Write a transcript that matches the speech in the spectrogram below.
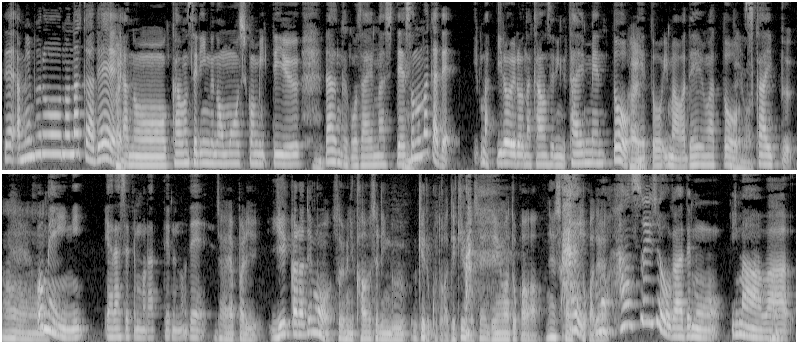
で、アメブロの中で、はい。あの、カウンセリングのお申し込みっていううん。欄がございまして、うん。その中で、まあ、いろいろなカウンセリング、対面と、はい。えっ、と、今は電話電と話。スカイプうん。をメインにやらせてもらってるので、じゃあやっぱり家からでもそういうふうにカウンセリング受けることができるんですね。電話とか、ね、スカイプとかで。はい、もう半数以上がでも、今は、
